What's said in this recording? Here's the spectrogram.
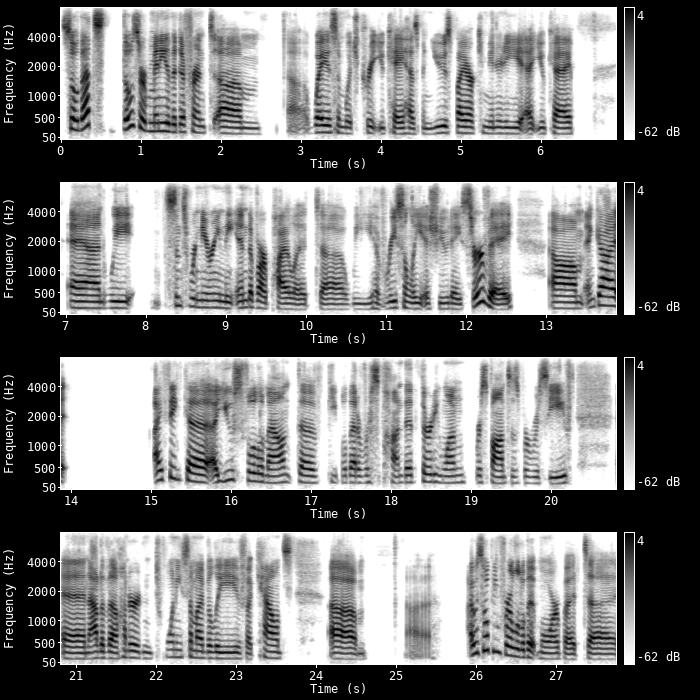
So that's those are many of the different um, uh, ways in which Create UK has been used by our community at UK. And we, since we're nearing the end of our pilot, uh, we have recently issued a survey um, and got I think a, a, useful amount of people that have responded, 31 responses were received. And out of the 120 some, I believe, accounts, um, uh, I was hoping for a little bit more, but uh,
